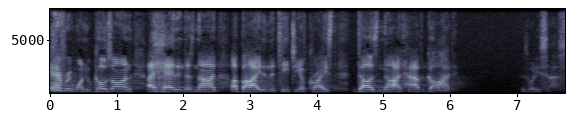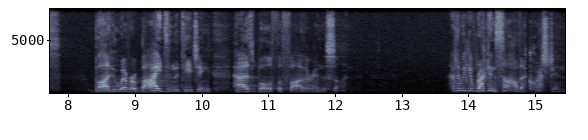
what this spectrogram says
Everyone who goes on ahead and does not abide in the teaching of Christ does not have God, is what he says. But whoever abides in the teaching has both the Father and the Son. I think we can reconcile that question?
